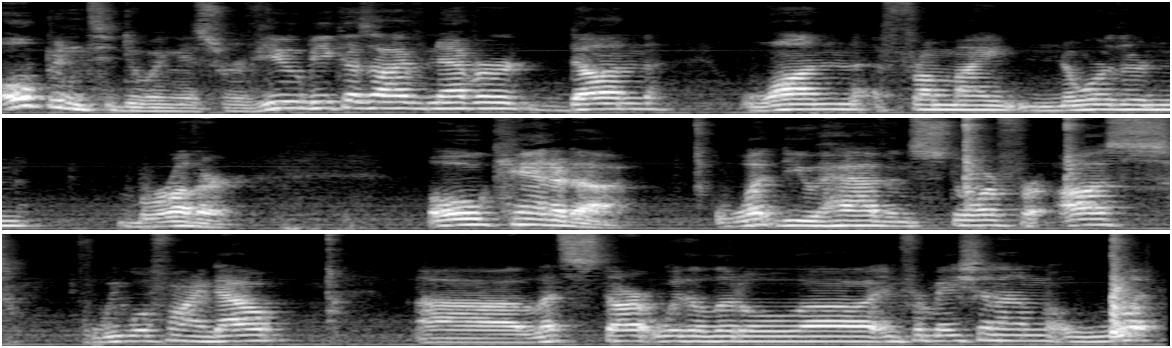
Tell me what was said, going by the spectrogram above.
open to doing this review because I've never done one from my northern brother. Oh, Canada, what do you have in store for us? We will find out. Uh, let's start with a little uh, information on what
